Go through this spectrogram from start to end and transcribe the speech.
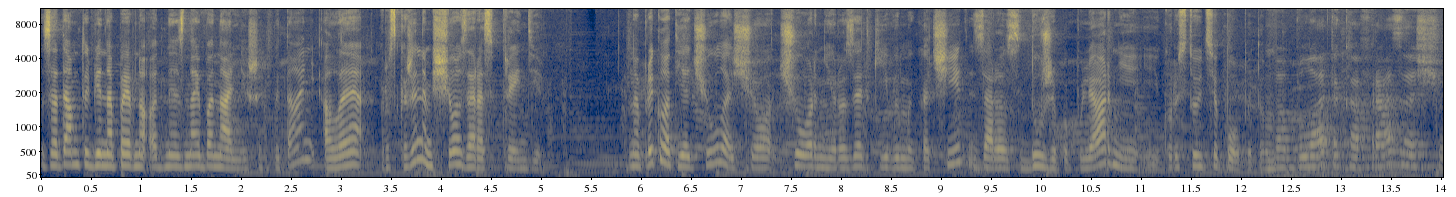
Задам тобі, напевно, одне з найбанальніших питань, але розкажи нам, що зараз в тренді. Наприклад, я чула, що чорні розетки і вимикачі зараз дуже популярні і користуються попитом. Була така фраза, що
